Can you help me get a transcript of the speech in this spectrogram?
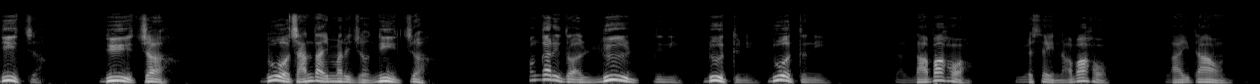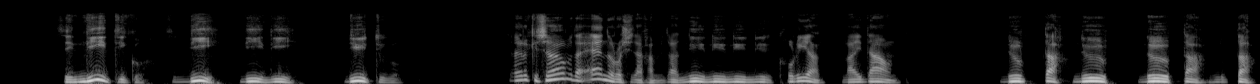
니자, 니자, 누워 잔다 이 말이죠. 니자. 헝가리도 르드니, 르드니, 누웠더니. 자, 나바호, USA 나바호, lie down. 니 뛰고, 니, 니, 니, 니 뛰고. 자, 이렇게 전부 다 N으로 시작합니다. 니, 니, 니, 니, Korean, lie down. 눕다, 눕, 눕다, 눕다.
